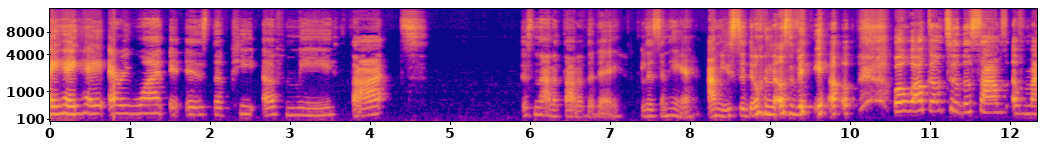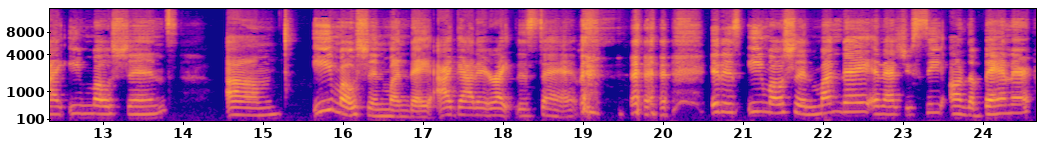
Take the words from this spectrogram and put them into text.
Hey, hey, hey, everyone. It is the P of Me thought. It's not a thought of the day. Listen here. I'm used to doing those videos. But welcome to the Psalms of My Emotions. Um, Emotion Monday. I got it right this time. it is Emotion Monday, and as you see on the banner,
